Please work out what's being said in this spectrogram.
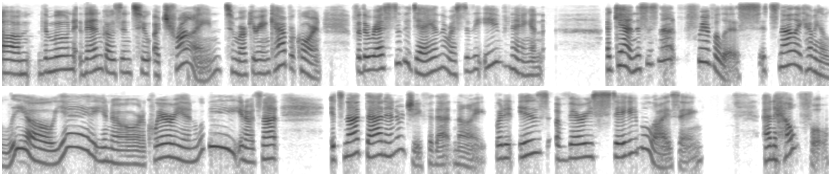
Um, the moon then goes into a trine to Mercury and Capricorn for the rest of the day and the rest of the evening. And again, this is not frivolous. It's not like having a Leo, yay, you know, or an Aquarian, whoopee. You know, it's not. It's not that energy for that night, but it is a very stabilizing and helpful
